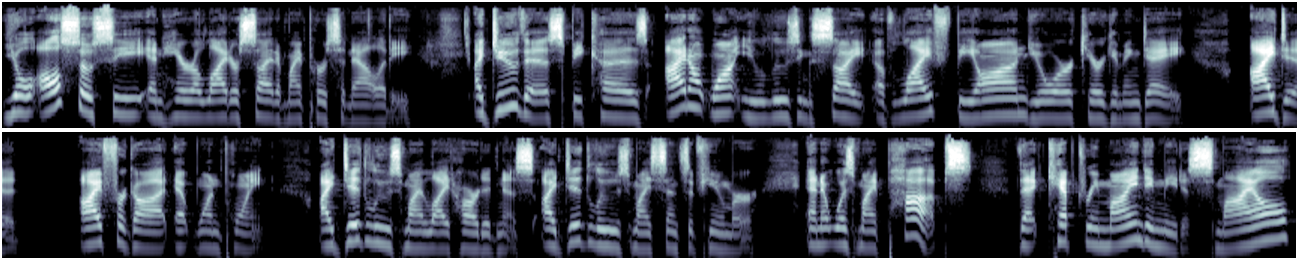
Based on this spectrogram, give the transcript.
You'll also see and hear a lighter side of my personality. I do this because I don't want you losing sight of life beyond your caregiving day. I did. I forgot at one point. I did lose my lightheartedness. I did lose my sense of humor. And it was my pups that kept reminding me to smile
